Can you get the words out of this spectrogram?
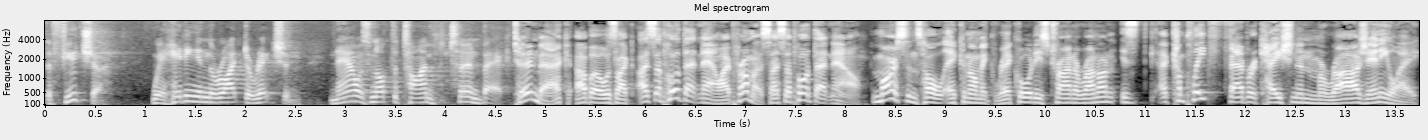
The future, we're heading in the right direction. Now is not the time to turn back. Turn back? Albo was like, I support that now, I promise, I support that now. Morrison's whole economic record he's trying to run on is a complete fabrication and mirage anyway.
